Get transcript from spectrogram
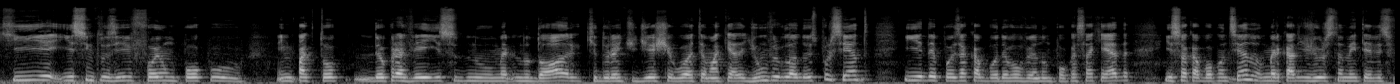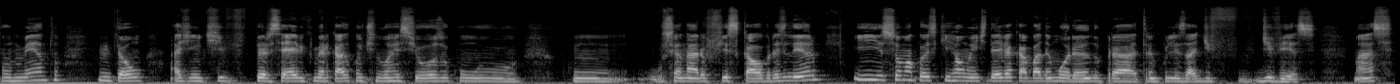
que isso inclusive foi um pouco impactou, deu para ver isso no, no dólar, que durante o dia chegou a ter uma queda de 1,2% e depois acabou devolvendo um pouco essa queda. Isso acabou acontecendo, o mercado de juros também teve esse movimento, então a gente percebe que o mercado continua receoso com o, com o cenário fiscal brasileiro e isso é uma coisa que realmente deve acabar demorando para tranquilizar de, de vez. Mas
